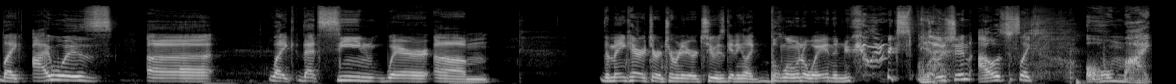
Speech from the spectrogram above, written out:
like I was uh like that scene where um the main character in Terminator 2 is getting like blown away in the nuclear explosion. I was just like, "Oh my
